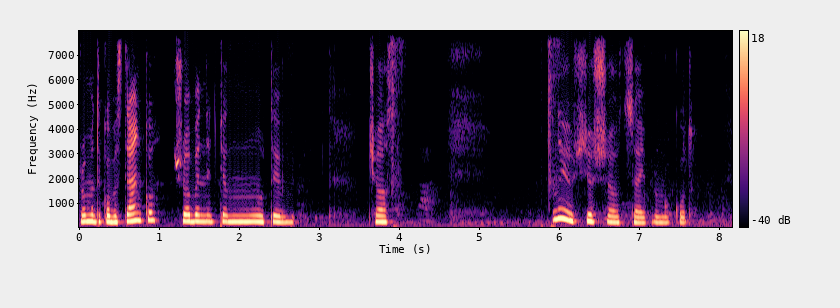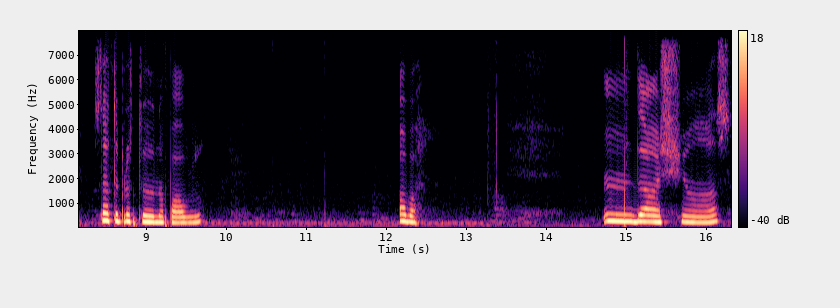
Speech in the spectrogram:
Робимо тако быстренько, щоб не тягнути час. Ну і все ще оцей промокод. Ставте просто на паузу. Оба. Да, щас.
